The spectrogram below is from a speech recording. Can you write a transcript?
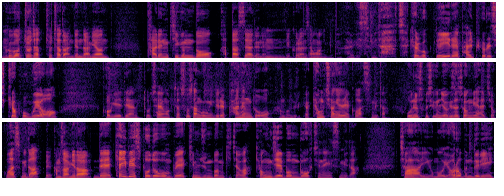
음. 그것조차도 안 된다면 다른 기금도 갖다 써야 되는 음. 그런 상황입니다. 알겠습니다. 자, 결국 내일의 발표를 지켜보고요. 거기에 대한 또 자영업자 소상공인들의 반응도 한번 우리가 경청해야 될 것 같습니다. 오늘 소식은 여기서 정리하죠. 고맙습니다. 네, 감사합니다. 네, KBS 보도본부의 김준범 기자와 경제본부 진행했습니다. 자, 이거 뭐 여러분들이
